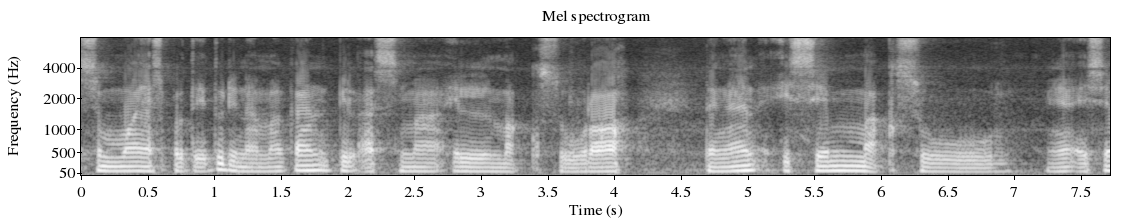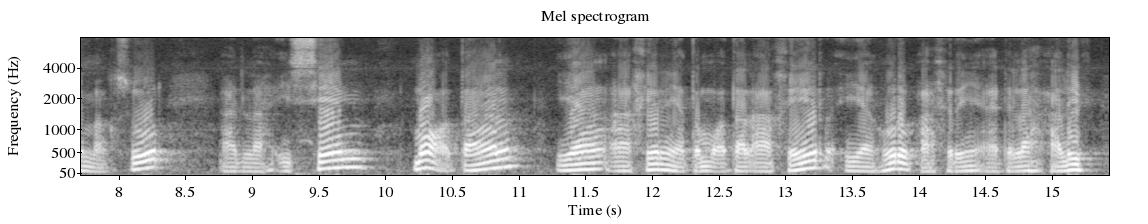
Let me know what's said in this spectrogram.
semua yang seperti itu dinamakan bil asma'il maksurah dengan isim maksur ya isim maksur adalah isim mu'tal yang akhirnya atau mu'tal akhir yang huruf akhirnya adalah alif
